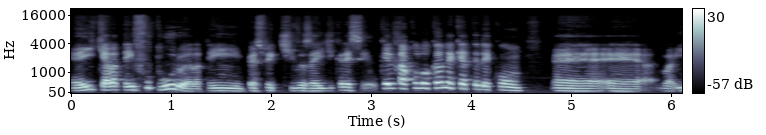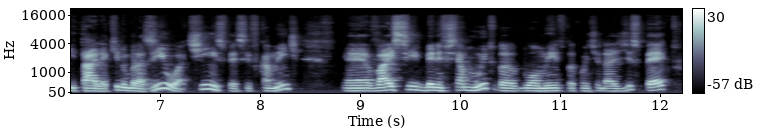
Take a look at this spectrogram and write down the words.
é, e que ela tem futuro, ela tem perspectivas aí de crescer. O que ele está colocando é que a Telecom é, é, Itália aqui no Brasil, a TIM especificamente, é, vai se beneficiar muito do aumento da quantidade de espectro,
